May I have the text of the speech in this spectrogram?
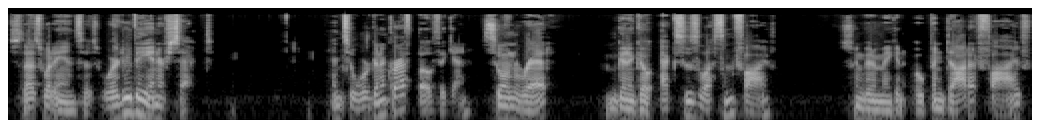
So that's what AND says. Where do they intersect? And so we're going to graph both again. So in red, I'm going to go x is less than 5. So I'm going to make an open dot at 5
